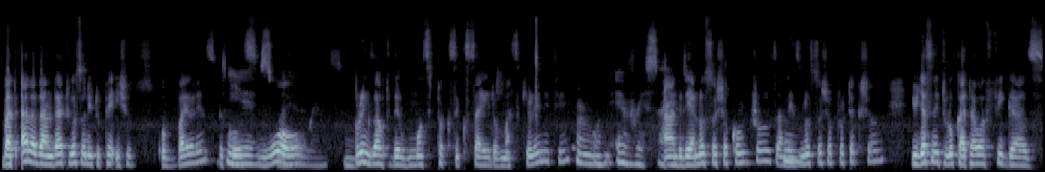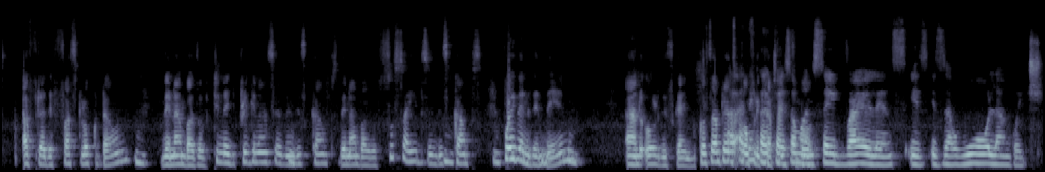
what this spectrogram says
But other than that, we also need to pay issues of violence because Yes, war violence. Brings out the most toxic side of masculinity. on every side. And there are no social controls and there's hmm. no social protection. You just need to look at our figures after the first lockdown, hmm. the numbers of teenage pregnancies in these camps, the numbers of suicides in these camps, for even the men, and all this kind. Because sometimes I, I think conflict actually someone both. said violence is, is a war language.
